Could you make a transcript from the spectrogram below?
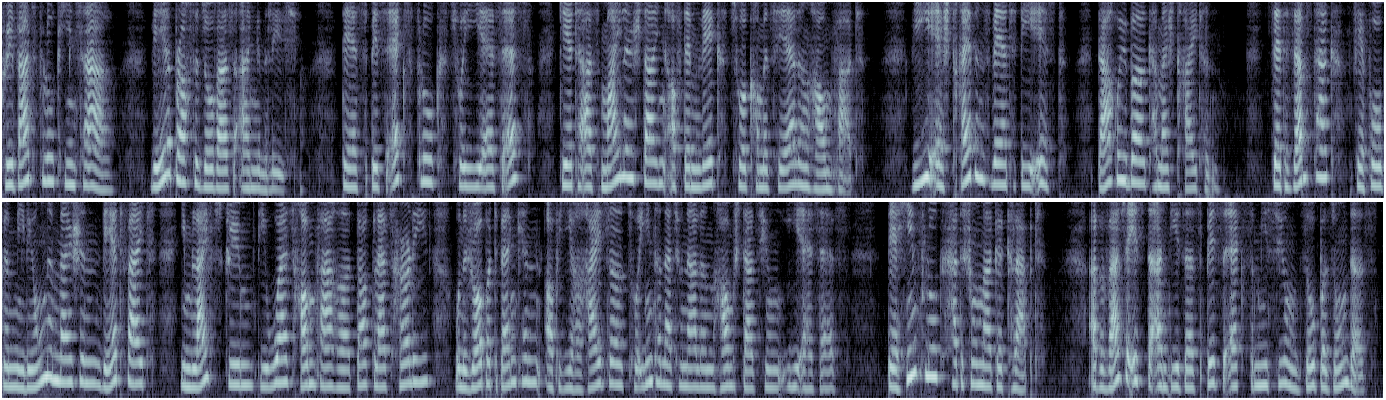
Privatflug ins All. Wer braucht sowas eigentlich? Der SpaceX-Flug zur ISS gilt als Meilenstein auf dem Weg zur kommerziellen Raumfahrt. Wie erstrebenswert die ist, darüber kann man streiten. Seit Samstag verfolgen Millionen Menschen weltweit im Livestream die US-Raumfahrer Douglas Hurley und Robert Behnken auf ihrer Reise zur internationalen Raumstation ISS. Der Hinflug hat schon mal geklappt. Aber was ist an dieser SpaceX-Mission so besonders?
